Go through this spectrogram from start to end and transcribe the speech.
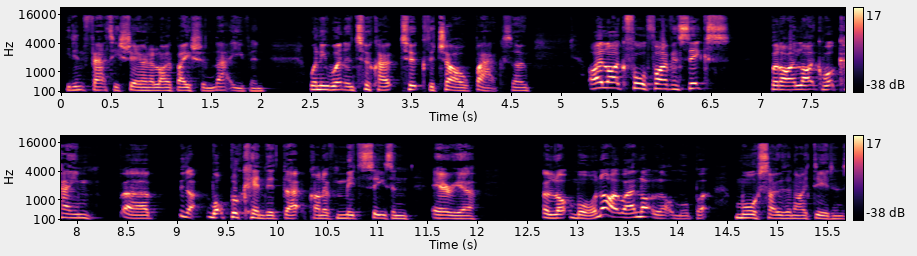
He didn't fancy sharing a libation that evening when he went and took out took the child back. So I like four, five, and six, but I like what came, uh, you know, what bookended that kind of mid season area a lot more. Not well, not a lot more, but more so than I did. And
